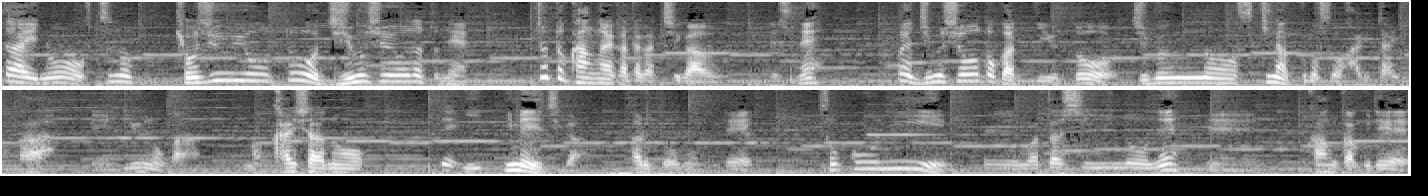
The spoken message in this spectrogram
貸の普通の居住用と事務所用だとね、ちょっと考え方が違うんですね。やっぱり事務所とかっていうと、自分の好きなクロスを貼りたいとか、えー、いうのが、まあ、会社のでイメージがあると思うんで、そこに、えー、私のね、えー、感覚で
